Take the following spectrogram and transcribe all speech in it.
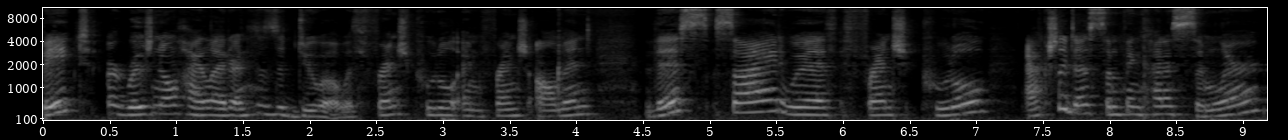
Baked Original Highlighter, and this is a duo with French Poodle and French Almond. This side with French Poodle actually does something kind of similar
